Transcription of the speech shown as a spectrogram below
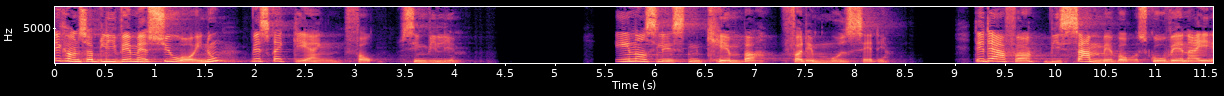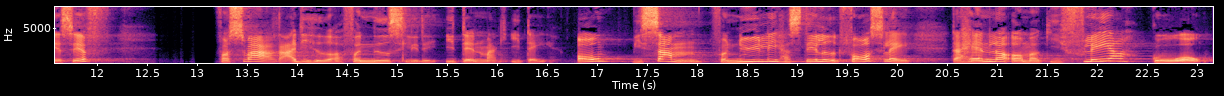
Det kan hun så blive ved med syv år endnu, hvis regeringen får sin vilje. Enhedslisten kæmper for det modsatte. Det er derfor, vi sammen med vores gode venner i SF forsvarer rettigheder for nedslidte i Danmark i dag. Og vi sammen for nylig har stillet et forslag, der handler om at give flere gode år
